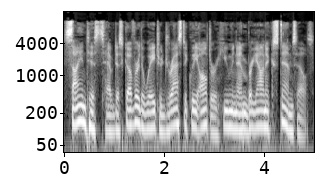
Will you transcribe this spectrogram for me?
scientists have discovered a way to drastically alter human embryonic stem cells,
